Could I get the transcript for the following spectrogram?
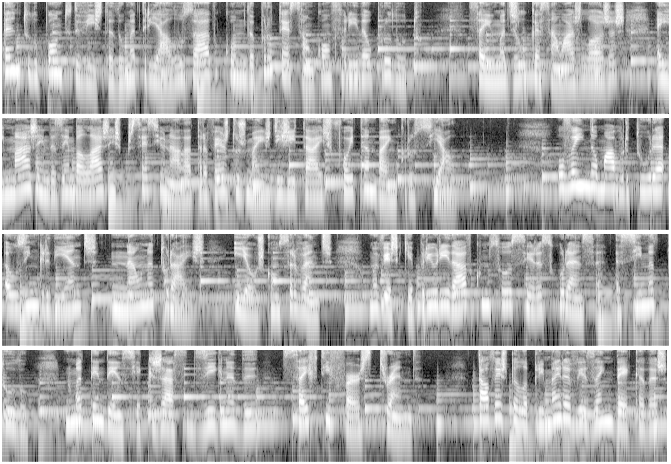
tanto do ponto de vista do material usado como da proteção conferida ao produto. Sem uma deslocação às lojas, a imagem das embalagens percepcionada através dos meios digitais foi também crucial. Houve ainda uma abertura aos ingredientes não naturais e aos conservantes, uma vez que a prioridade começou a ser a segurança, acima de tudo, numa tendência que já se designa de Safety First Trend. Talvez pela primeira vez em décadas,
